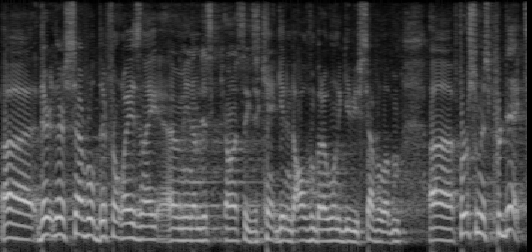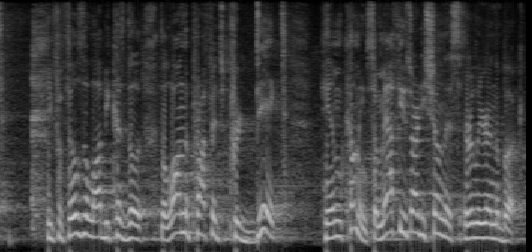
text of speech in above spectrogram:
Uh, there, there, are several different ways, and I, I mean, I'm just honestly just can't get into all of them, but I want to give you several of them. Uh, first one is predict. He fulfills the law because the, the law and the prophets predict him coming. So Matthew's already shown this earlier in the book.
